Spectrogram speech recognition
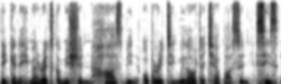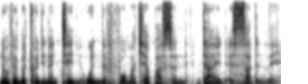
The Uganda Human Rights Commission has been operating without a chairperson since November 2019 when the former chairperson died suddenly.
